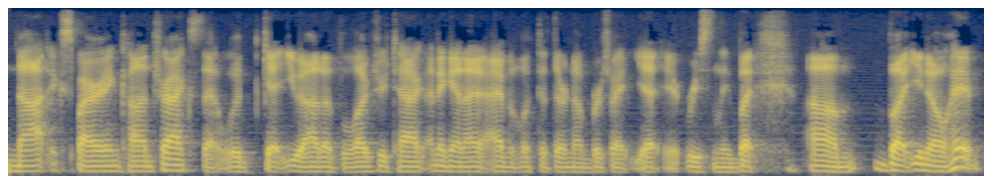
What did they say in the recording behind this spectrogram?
not expiring contracts that would get you out of the luxury tax. And again, I, I haven't looked at their numbers right yet recently, but um, but you know, hey,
